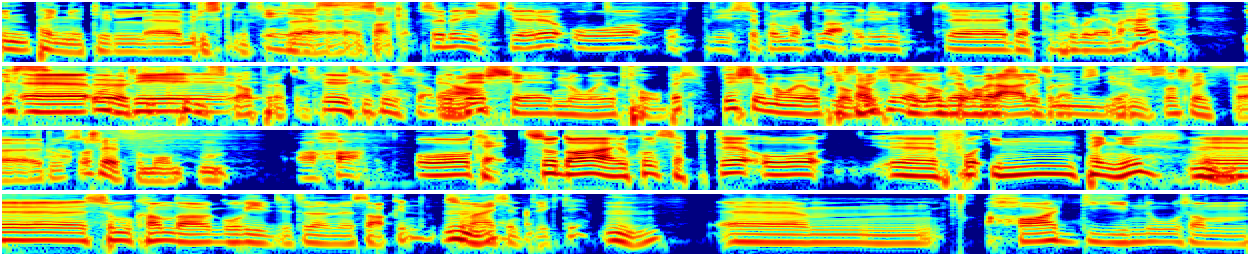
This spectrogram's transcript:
inn penger til brystkreftsaken. brystkreftsaken. Så bevisstgjøre og opplyse på en måte da, rundt uh, dette problemet her. Yes, uh, Øke det- kunnskap, rett og slett. Øke kunnskap, Ja. Og det skjer nå i oktober. Det skjer nå i oktober. Hele oktober er liksom yes. rosa sløyfe, rosa sløyfe-måneden. Aha. Ok, Så da er jo konseptet å eh, få inn penger Mm. uh, som kan da gå videre til denne saken, som Mm. er kjempeviktig. Mm. Ehm, har de noe sånn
